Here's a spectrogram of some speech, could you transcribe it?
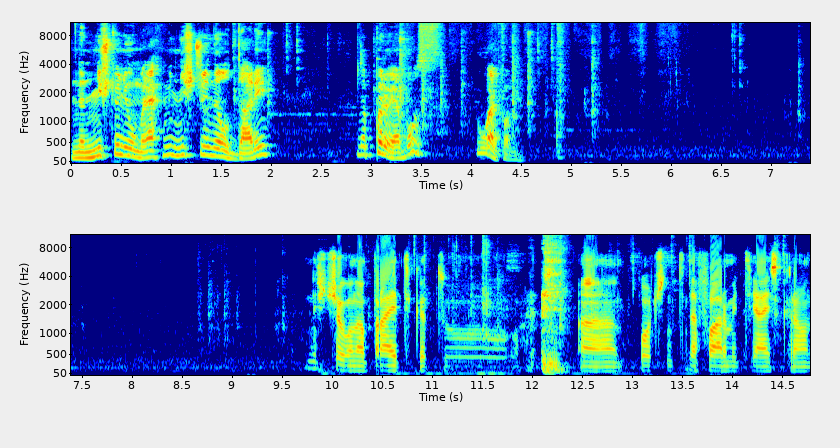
На нищо не умряхме, нищо ни не удари. На първия бос лайпваме. Нищо ще го направите като а, почнете да фармите Ice Crown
